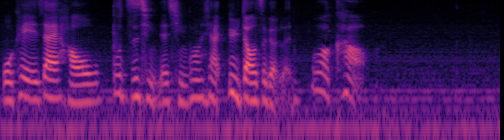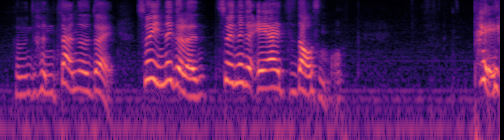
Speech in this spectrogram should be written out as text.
我可以在毫不知情的情况下遇到这个人？我靠，很很赞，对不对？所以那个人，所以那个 AI 知道什么？呸！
